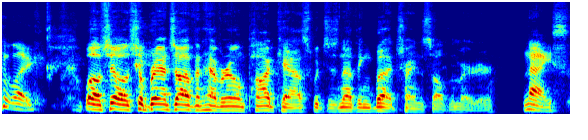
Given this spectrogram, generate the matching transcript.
like, Well, she'll she'll branch off and have her own podcast, which is nothing but trying to solve the murder. nice.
